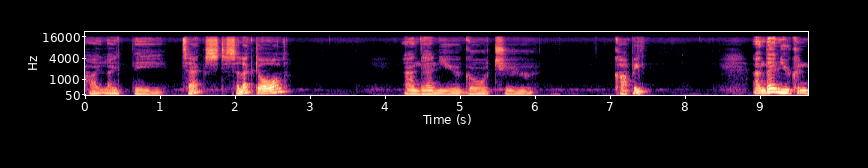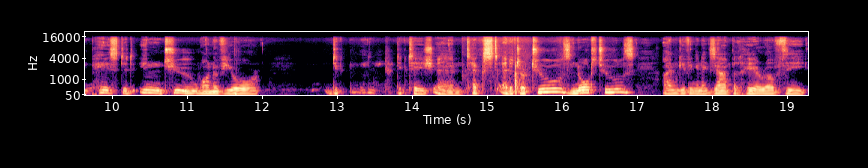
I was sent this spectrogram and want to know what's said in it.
highlight the text, select all, and then you go to copy. And then you can paste it into one of your dictation um, text editor tools, note tools. I'm giving an example here of the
